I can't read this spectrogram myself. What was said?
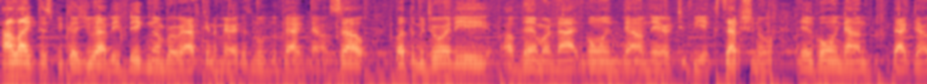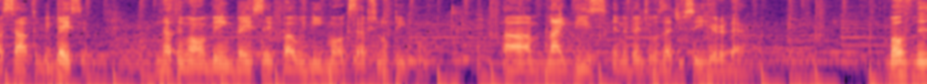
I like this because you have a big number of African Americans moving back down south, but the majority of them are not going down there to be exceptional. They're going down back down south to be basic. Nothing wrong with being basic, but we need more exceptional people um, like these individuals that you see here today. Both of, the,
